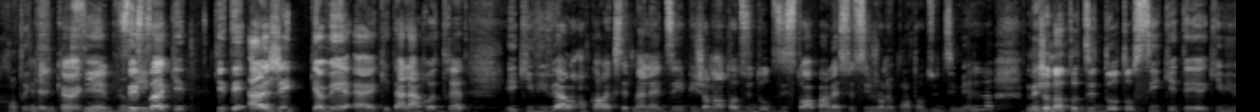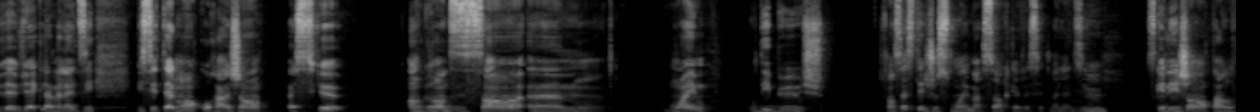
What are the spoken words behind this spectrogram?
rencontré quelqu'un. C'est oui. ça, qui, qui était âgé, qui, avait, euh, qui était à la retraite et qui vivait encore avec cette maladie. Puis j'en ai entendu d'autres histoires par la suite, c'est j'en ai pas entendu 10 000, là, mais j'en ai entendu d'autres aussi qui, étaient, qui vivaient vieux avec la maladie. Puis c'est tellement encourageant parce que en grandissant, euh, moi, au début, je, je pensais que c'était juste moi et ma soeur qui avaient cette maladie. Mm. Parce que les gens en parlent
